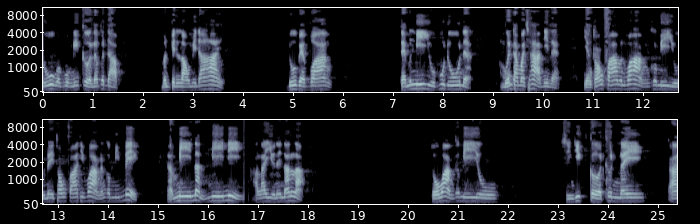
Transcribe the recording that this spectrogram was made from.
รู้ว่าพวกนี้เกิดแล้วก็ดับ มันเป็นเราไม่ได้ ดูแบบวาง แต่มันมีอยู่ผู้ดูเนี่ยเหมือนธรรมชาตินี่แหละ อย่างท้องฟ้ามันว่างก็มีอยู่ในท้องฟ้าที่ว่างนั้นก็มีเมฆมีนั่นมีนี่ อะไรอยู่ในนั้นล่ะ ตัวว่างก็มีอยู่ สิ่งที่เกิดขึ้นในอา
